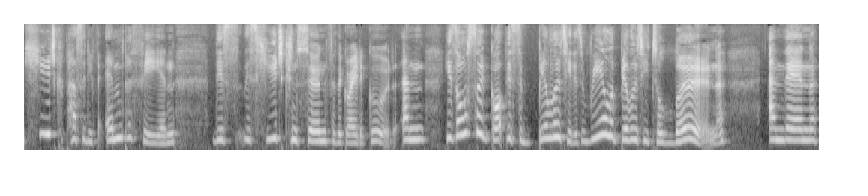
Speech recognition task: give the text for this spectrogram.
huge capacity for empathy and this this huge concern for the greater good, and he's also got this ability, this real ability to learn, and then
